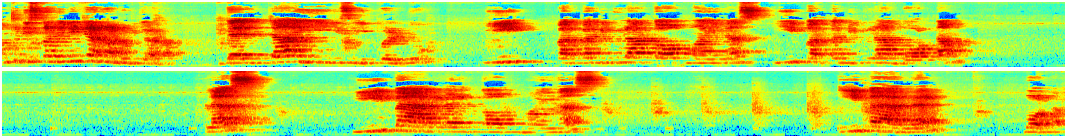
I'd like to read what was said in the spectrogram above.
നമുക്ക് ഡിസ്കണ്ടിന്യൂറ്റി ആണ് കണ്ടുപിടിക്കാറുള്ളത് delta E is equal to E perpendicular top minus E perpendicular bottom plus E parallel top minus E parallel bottom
